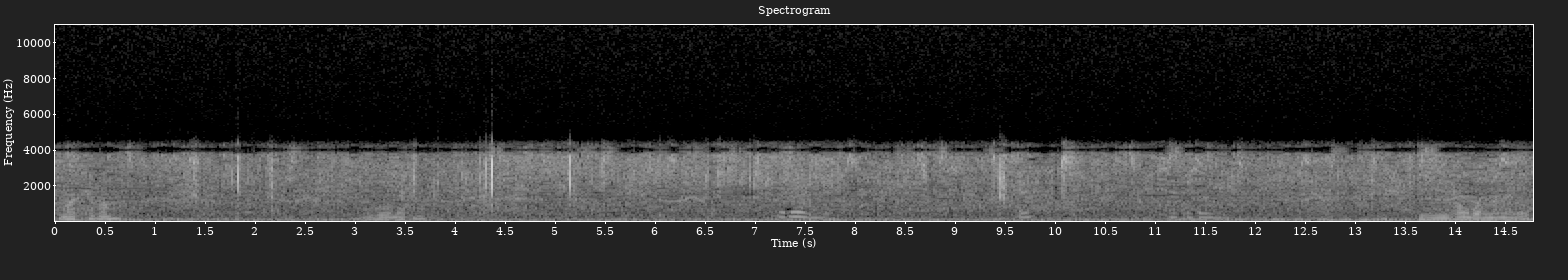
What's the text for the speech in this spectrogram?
เกือบหมดครับผมโอ้โหแม็กนะไปดูไหนเอ๊ะเราไปดูไหนมีข้างบนมั้งนะลูก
